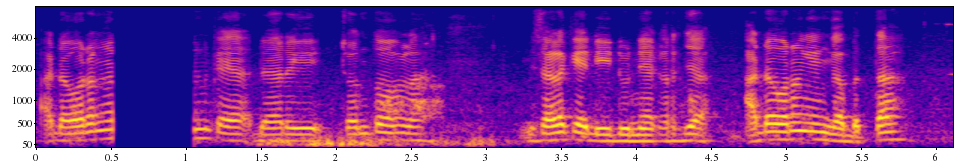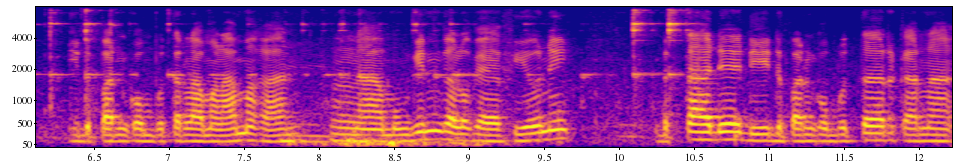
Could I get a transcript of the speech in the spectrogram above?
ada orang kan kayak dari contoh lah. Misalnya kayak di dunia kerja, ada orang yang nggak betah di depan komputer lama-lama kan. Nah, mungkin kalau kayak Vio nih betah dia di depan komputer karena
